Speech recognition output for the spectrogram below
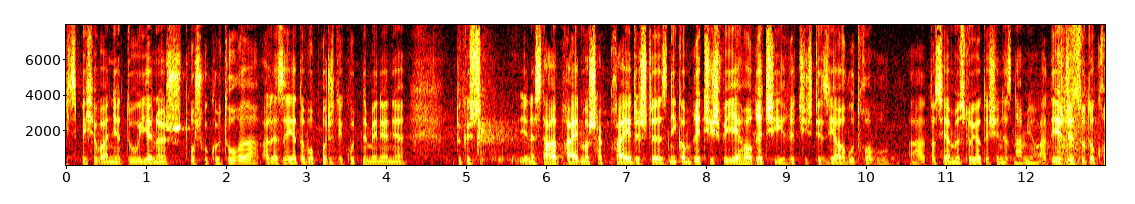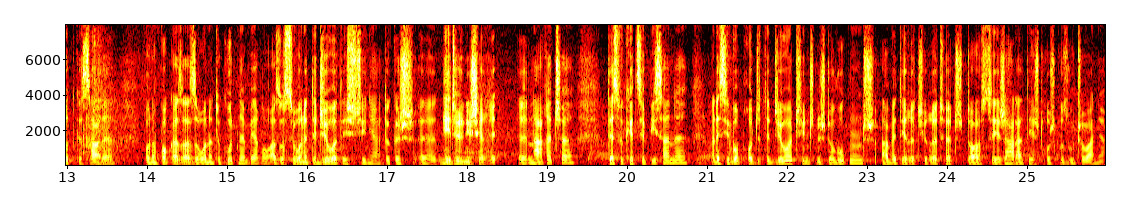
spichevanje tu jenož trošku kulture, ale za je to voproče kutne menjenje. Dokiž jene stare prajdmo však praje, když te s nikom ričiš v jeho riči, ričiš te z jeho vutrobu. A to si ja myslu, jo tež ene znamjo. A tež, sú to krutke sade, ono pokaza, za one to kutne beru, a zo si one te dživo tež činia. Dokiž e, nedelniše e, nareče, te sú kice pisane, ale si voproče te dživo činč, než to vukunč, a ve te riči ričeč, to si žada tež trošku zvučovania.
